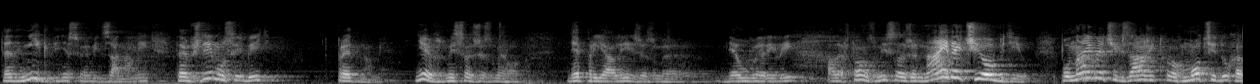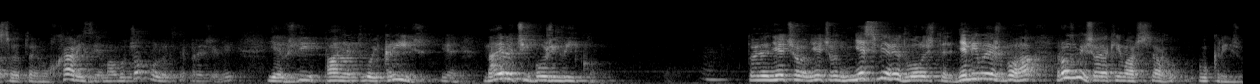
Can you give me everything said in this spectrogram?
Ten nikdy nesmie byť za nami, ten vždy musí byť pred nami. Nie v zmysle, že sme ho neprijali, že sme neuverili, ale v tom zmysle, že najväčší obdiv po najväčších zážitkoch moci Ducha Svetého, chariziem alebo čokoľvek ste prežili, je vždy, Pane, tvoj kríž je najväčší Boží výkon. To je niečo, niečo nesmierne dôležité. Nemiluješ Boha, rozmýšľaj, aký máš vzťah ku krížu.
